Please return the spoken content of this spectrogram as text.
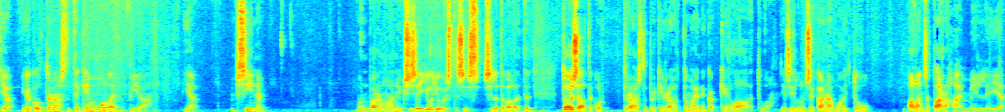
Ja, ja kulttuurirahasto tekee molempia. Ja siinä on varmaan yksi se jujuista siis sillä tavalla, että toisaalta kun rahasto pyrkii rahoittamaan ennen kaikkea laatua, ja silloin se kanavoituu alansa parhaimmille, ja,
